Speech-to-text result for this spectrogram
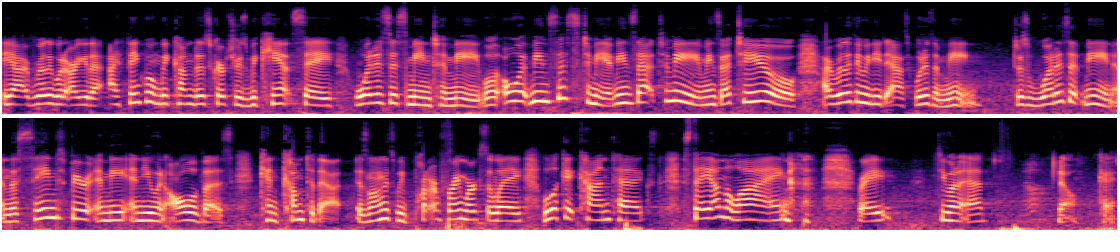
yeah, I really would argue that. I think when we come to the scriptures, we can't say, what does this mean to me? Well, oh, it means this to me. It means that to me. It means that to you. I really think we need to ask, what does it mean? Just what does it mean? And the same spirit in me and you and all of us can come to that as long as we put our frameworks away, look at context, stay on the line, right? Do you want to add? No. No. Okay.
